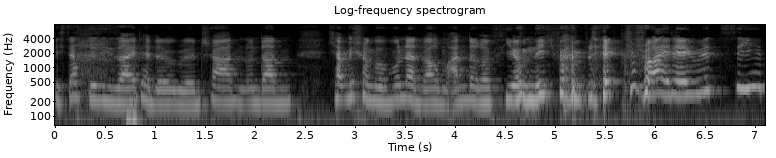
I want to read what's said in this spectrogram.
Ich dachte, die Seite hätte irgendeinen Schaden und dann, ich habe mich schon gewundert, warum andere Firmen nicht beim Black Friday mitziehen.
